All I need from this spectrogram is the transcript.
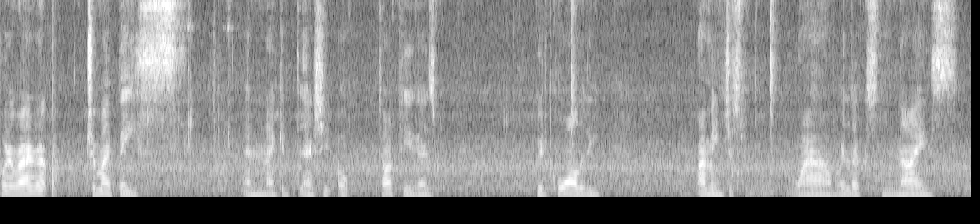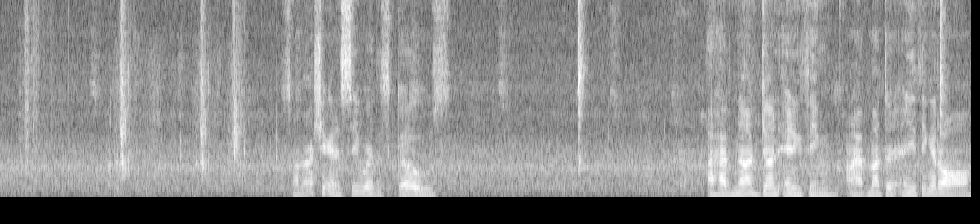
put it right up to my face, and I could actually oh talk to you guys. Good quality. I mean, just wow, it looks nice. So I'm actually gonna see where this goes. I have not done anything. I have not done anything at all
